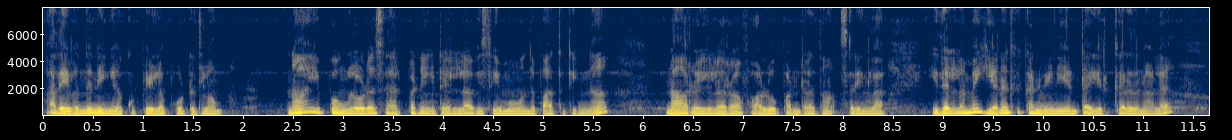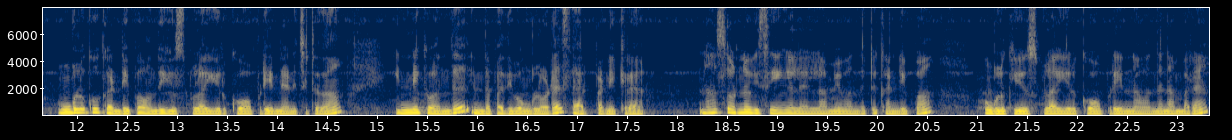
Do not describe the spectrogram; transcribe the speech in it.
அதை வந்து நீங்கள் குப்பையில் போட்டுக்கலாம். நான் இப்போ உங்களோட ஷேர் பண்ணிக்கிட்ட எல்லா விஷயமும் வந்து பார்த்துட்டிங்கன்னா நான் ரெகுலராக ஃபாலோ பண்ணுறது தான் சரிங்களா? இதெல்லாமே எனக்கு கன்வீனியண்ட்டாக இருக்கிறதுனால உங்களுக்கும் கண்டிப்பாக வந்து யூஸ்ஃபுல்லாக இருக்கும் அப்படின்னு நினச்சிட்டு தான் இன்றைக்கி வந்து இந்த பதிவை உங்களோட ஷேர் பண்ணிக்கிறேன். நான் சொன்ன விஷயங்கள் எல்லாமே வந்துட்டு கண்டிப்பாக உங்களுக்கு யூஸ்ஃபுல்லாக இருக்கும் அப்படின்னு நான் வந்து நம்புகிறேன்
